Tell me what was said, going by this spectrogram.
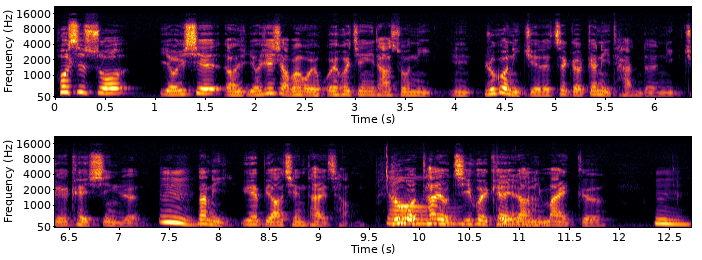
或是说有一些呃，有一些小朋友我也我也会建议他说，你嗯，如果你觉得这个跟你谈的，你觉得可以信任，嗯，那你约不要签太长。如果他有机会可以让你卖歌，嗯，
